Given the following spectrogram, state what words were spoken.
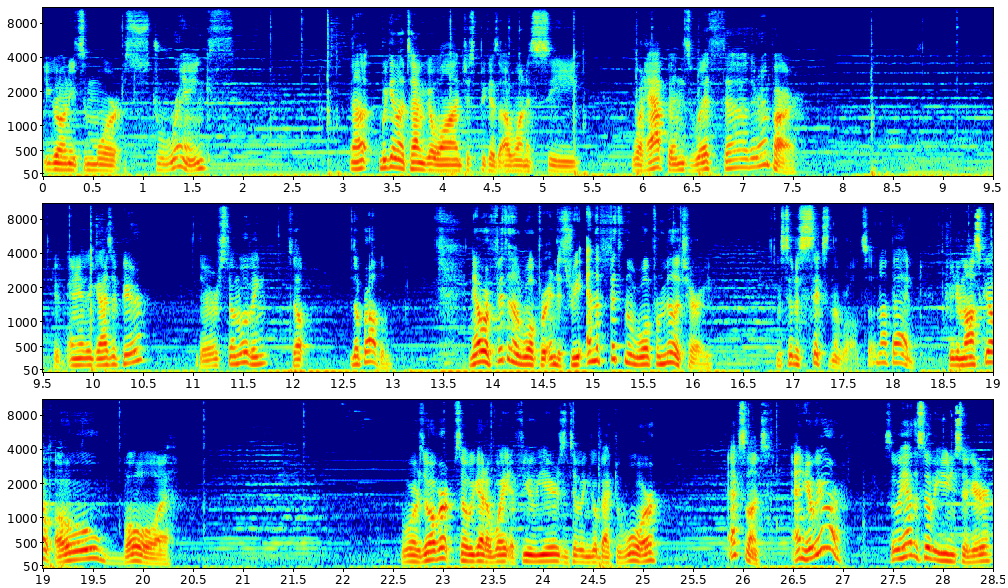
You're going to need some more strength. Now, we can let time go on just because I want to see what happens with uh, their empire. If any other guys up here, they're still moving, so no problem. Now we're fifth in the world for industry and the fifth in the world for military, instead of sixth in the world, so not bad. Treaty of Moscow, oh boy. The war is over, so we gotta wait a few years until we can go back to war. Excellent, and here we are. So we have the Soviet Union still here.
